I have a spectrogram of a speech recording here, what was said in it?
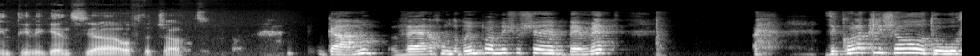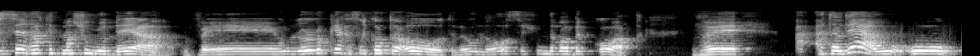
אינטליגנציה אוף דה צ'ארטס. גם, ואנחנו מדברים פה על מישהו שבאמת, זה כל הקלישאות, הוא עושה רק את מה שהוא יודע, והוא לא לוקח זריקות רעות, והוא לא עושה שום דבר בכוח. ואתה יודע, הוא, הוא,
